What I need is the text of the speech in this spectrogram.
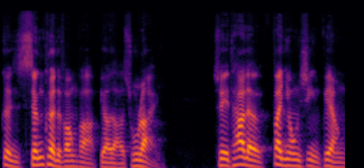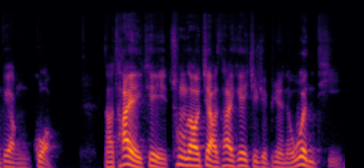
更深刻的方法表达出来。所以它的泛用性非常非常广，那它也可以创造价值，它也可以解决别人的问题。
